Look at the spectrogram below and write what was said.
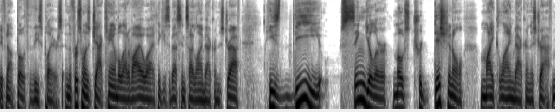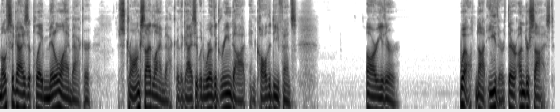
if not both of these players. And the first one is Jack Campbell out of Iowa. I think he's the best inside linebacker in this draft. He's the singular, most traditional Mike linebacker in this draft. Most of the guys that play middle linebacker strong side linebacker, the guys that would wear the green dot and call the defense, are either, well, not either, they're undersized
